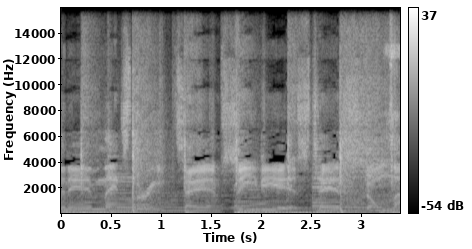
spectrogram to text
positive, that's three times. CVS test, lie,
